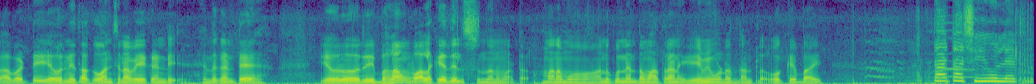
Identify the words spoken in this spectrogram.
కాబట్టి ఎవరిని తక్కువ అంచనా వేయకండి. ఎందుకంటే ఎవరెవరి బలం వాళ్ళకే తెలుస్తుంది అనమాట మనము అనుకునేంత మాత్రాన ఏమీ ఉండదు దాంట్లో. Okay bye. Tata see you later.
